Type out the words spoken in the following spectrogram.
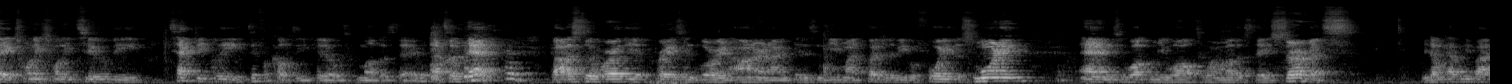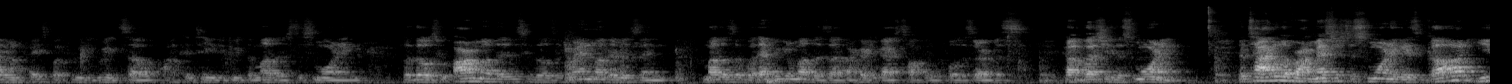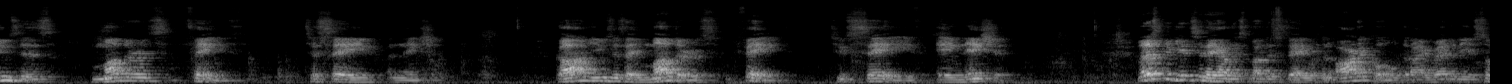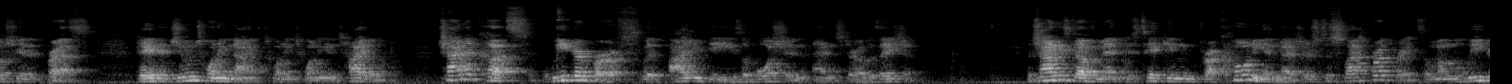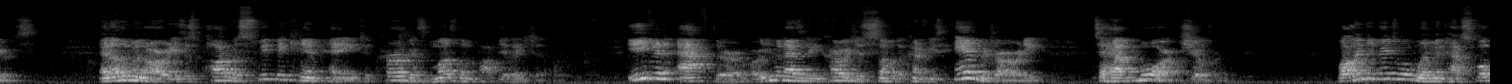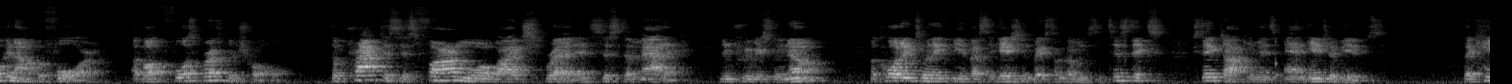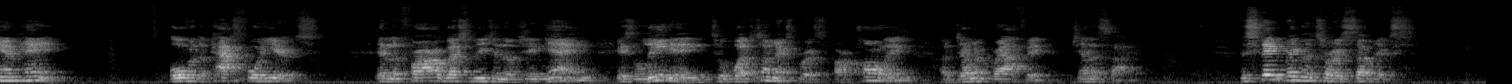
Day 2022, the technically difficulty-filled Mother's Day, but that's okay. God is still worthy of praise and glory and honor, and I, it is indeed my pleasure to be before you this morning and to welcome you all to our Mother's Day service. We don't have anybody on Facebook for me to greet, so I'll continue to greet the mothers this morning. For those who are mothers, for those are grandmothers, and mothers of whatever your mothers are. I heard you guys talking before the service. God bless you this morning. The title of our message this morning is God Uses Mother's Faith to Save a Nation. God uses a mother's faith to save a nation. Let us begin today on this Mother's Day with an article that I read in the Associated Press dated June 29, 2020, entitled China Cuts Uyghur Births with IUDs, Abortion, and Sterilization. The Chinese government is taking draconian measures to slash birth rates among the Uyghurs and other minorities as part of a sweeping campaign to curb its Muslim population. Even after, or even as it encourages some of the country's Han majority to have more children. While individual women have spoken out before about forced birth control, the practice is far more widespread and systematic than previously known according to an AP investigation based on government statistics, state documents, and interviews. The campaign over the past four years in the far west region of Xinjiang is leading to what some experts are calling a demographic genocide. The state regulatory subjects,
